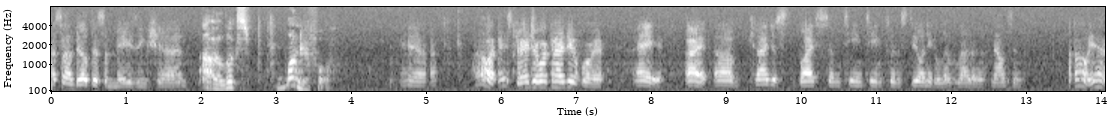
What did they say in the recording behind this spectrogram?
My son built this amazing shed. Oh, it looks wonderful. Yeah. Oh, hey stranger, what can I do for you? Hey, alright, um, can I just buy some TNT and flint and steel? I need to level out a mountain. Oh yeah,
